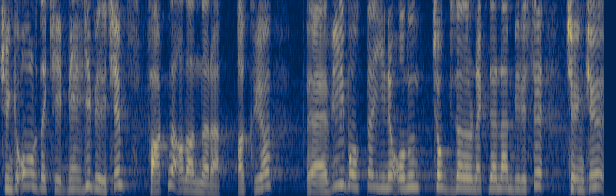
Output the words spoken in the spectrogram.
Çünkü oradaki bilgi birikim farklı alanlara akıyor. Ee, VBOK da yine onun çok güzel örneklerinden birisi. Çünkü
